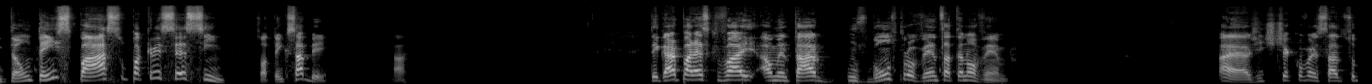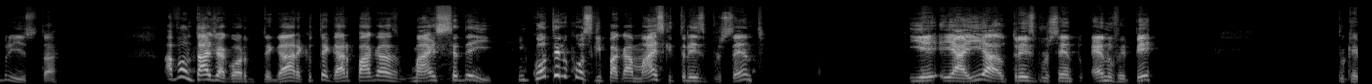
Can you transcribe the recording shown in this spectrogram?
Então tem espaço para crescer sim. Só tem que saber. Tá? Tegar parece que vai aumentar uns bons proventos até novembro. Ah, é, a gente tinha conversado sobre isso, tá? A vantagem agora do Tegar é que o Tegar paga mais CDI. Enquanto ele não conseguir pagar mais que 13%, e, e aí a, o 13% é no VP, porque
